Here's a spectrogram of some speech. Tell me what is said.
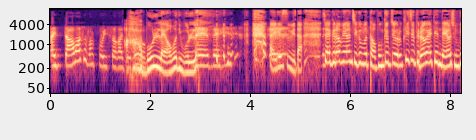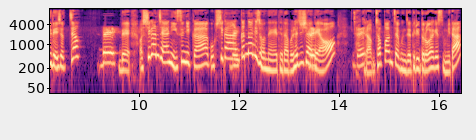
아니, 나와서 받고 있어가지고. 아, 몰래, 어머니 몰래. 네네. 알겠습니다. 자, 그러면 지금부터 본격적으로 퀴즈 들어갈 텐데요. 준비되셨죠? 네. 네. 어, 시간 제한이 있으니까 꼭 시간 네. 끝나기 전에 대답을 해주셔야 네. 돼요. 자, 네. 그럼 첫 번째 문제 드리도록 하겠습니다.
